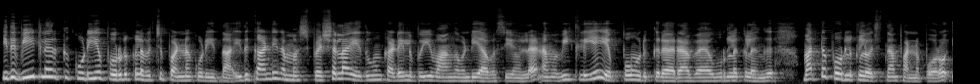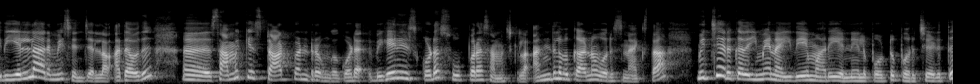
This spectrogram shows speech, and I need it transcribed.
இது வீட்டில் இருக்கக்கூடிய பொருட்களை வச்சு பண்ணக்கூடியது தான். இதுக்காண்டி நம்ம ஸ்பெஷலாக எதுவும் கடையில் போய் வாங்க வேண்டிய அவசியம் இல்லை. நம்ம வீட்டிலேயே எப்பவும் இருக்கிற ரவை உருளைக்கிழங்கு மற்ற பொருட்களை வச்சு தான் பண்ண போகிறோம் இது எல்லாருமே செஞ்சிடலாம். அதாவது சமைக்க ஸ்டார்ட் பண்ணுறவங்க கூட பிகைனர்ஸ் கூட சூப்பராக சமைச்சிக்கலாம். அந்தளவுக்கான ஒரு ஸ்நாக்ஸ் தான். மிச்சம் இருக்கிறதையுமே நான் இதே மாதிரி எண்ணெயில் போட்டு பொறிச்சு எடுத்து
